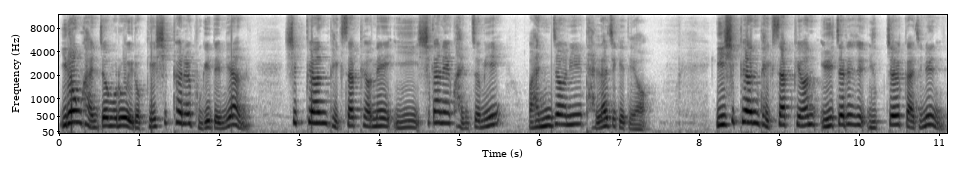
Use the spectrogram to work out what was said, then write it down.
이런 관점으로 이렇게 시편을 보게 되면 시편 104편의 이 시간의 관점이 완전히 달라지게 돼요. 이 시편 104편 1절에서 6절까지는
